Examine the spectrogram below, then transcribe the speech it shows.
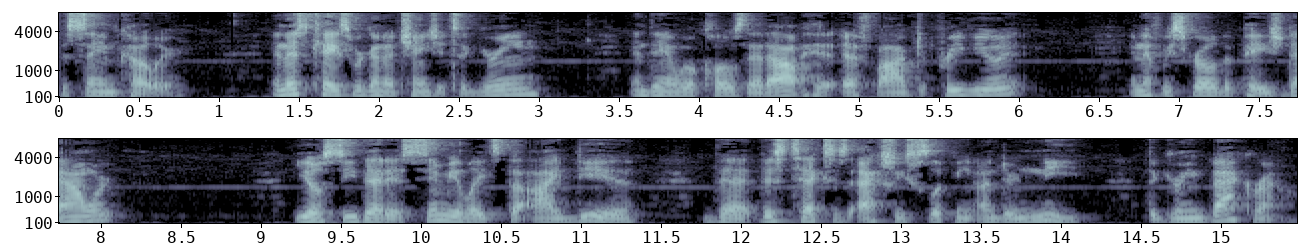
the same color. In this case, we're going to change it to green and then we'll close that out, hit F5 to preview it. And if we scroll the page downward, you'll see that it simulates the idea that this text is actually slipping underneath the green background.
